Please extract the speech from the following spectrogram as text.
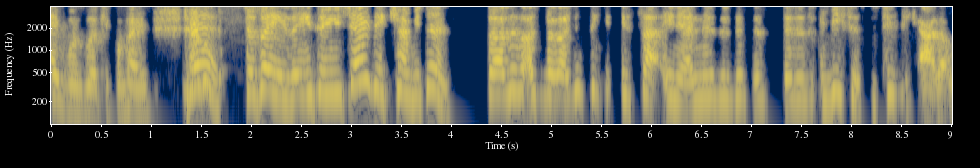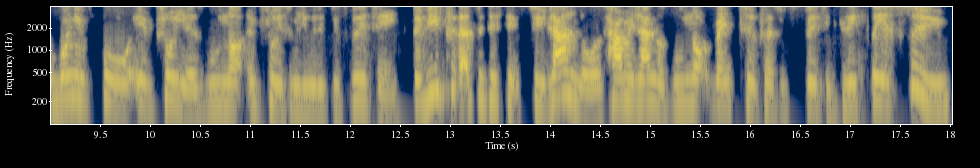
everyone's working from home. Yes. so, so you show it can be done. So I just think it's that, you know, and there's, there's, there's, a recent statistic out that one in four employers will not employ somebody with a disability. So if you put that statistics to landlords, how many landlords will not rent to a person with a disability because they, they assume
